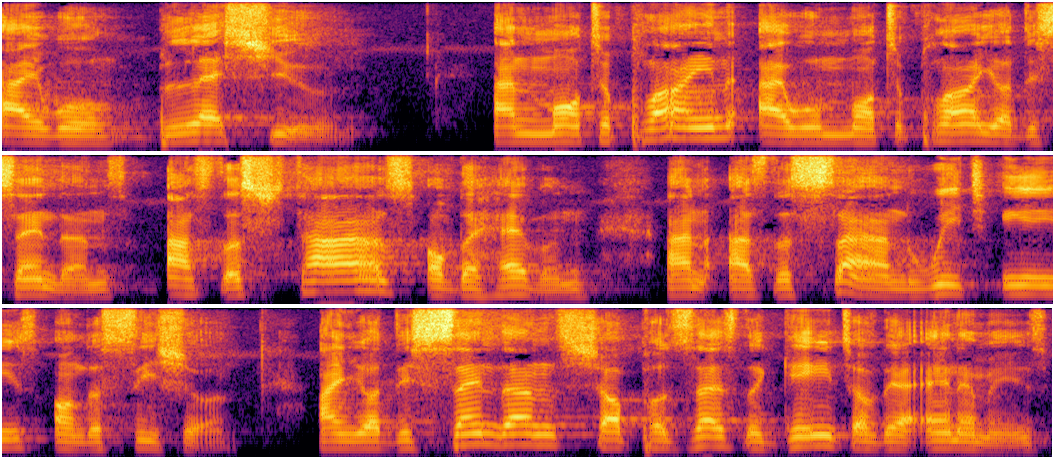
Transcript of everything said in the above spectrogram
I will bless you and multiplying I will multiply your descendants as the stars of the heaven and as the sand which is on the seashore. And your descendants shall possess the gate of their enemies.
